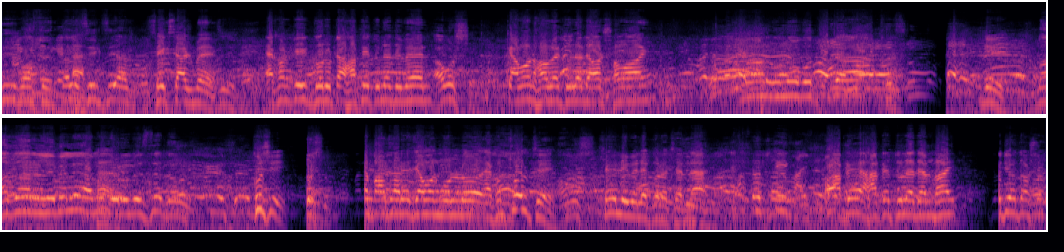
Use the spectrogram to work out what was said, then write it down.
দিই বসে তাহলে সিক্সই আসবে। সিক্স আসবে। এখন কি গরুটা হাতে তুলে দিবেন? অবশ্যই। কেমন হবে তুলে দেওয়ার সময়? আমার অনুভূতিটা খুব সুন্দর। জি বাজার লেভেলে আমি গরু বেচতে খুশি? বাজারে যেমন মূল্য এখন চলছে সেই লেভেলে করেছেন না? সত্যি আপনি হাতে তুলে দেন ভাই। যদিও দর্শক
